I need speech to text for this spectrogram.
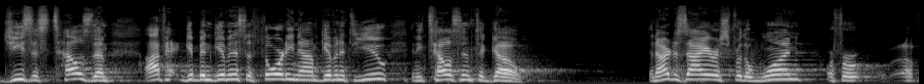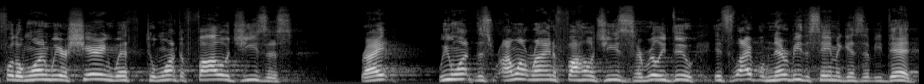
Jesus tells them, I've been given this authority, now I'm giving it to you, and he tells them to go. And our desire is for the one, or for, uh, for the one we are sharing with to want to follow Jesus, right? We want this, I want Ryan to follow Jesus, I really do. His life will never be the same again as if he did.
